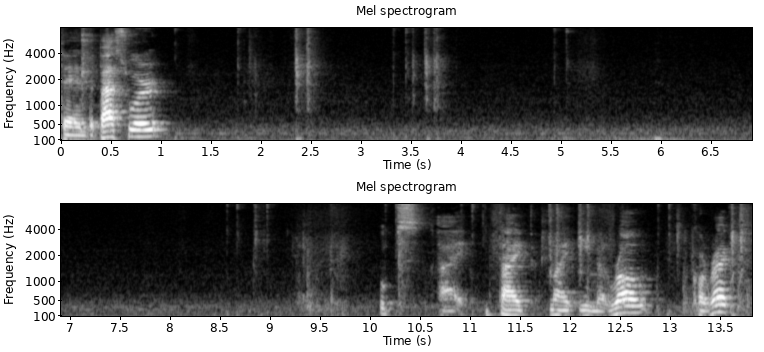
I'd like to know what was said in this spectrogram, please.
Then the password. Oops. I type my email wrong, correct.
